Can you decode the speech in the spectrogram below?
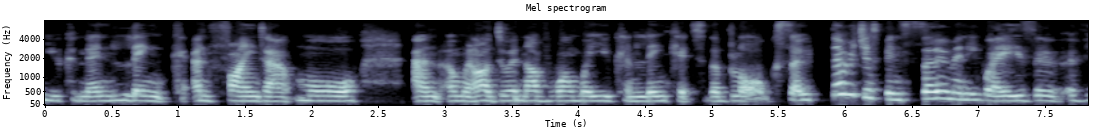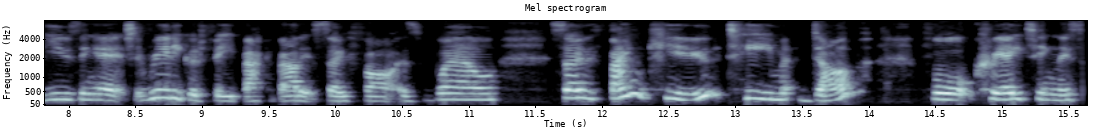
you can then link and find out more. And, and I'll do another one where you can link it to the blog. So there have just been so many ways of, of using it. Really good feedback about it so far as well. So thank you, Team Dubb for creating this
